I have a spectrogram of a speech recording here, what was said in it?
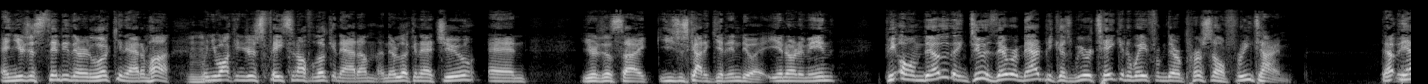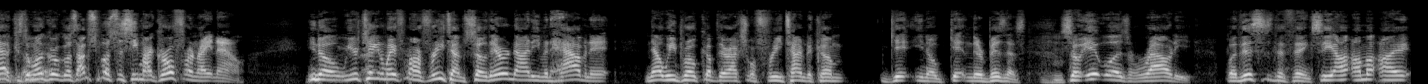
and you're just standing there looking at them, huh? Mm-hmm. When you walk in, you're just facing off, looking at them, and they're looking at you, and you're just like, you just got to get into it. You know what I mean? Be- Oh, and the other thing too is they were mad because we were taken away from their personal free time. That, yeah, because the one that. girl goes, "I'm supposed to see my girlfriend right now." You know, we are taken away from our free time, so they were not even having it. Now we broke up their actual free time to come get, you know, get in their business. Mm-hmm. So it was rowdy. But this is the thing. See, I, I'm a, I,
